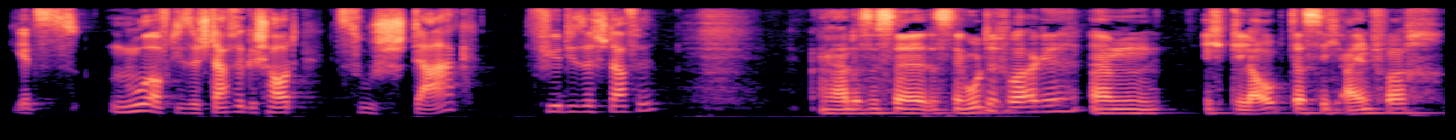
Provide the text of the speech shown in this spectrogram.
jetzt nur auf diese Staffel geschaut, zu stark für diese Staffel? Ja, das ist eine, das ist eine gute Frage. Ähm, ich glaube, dass sich einfach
